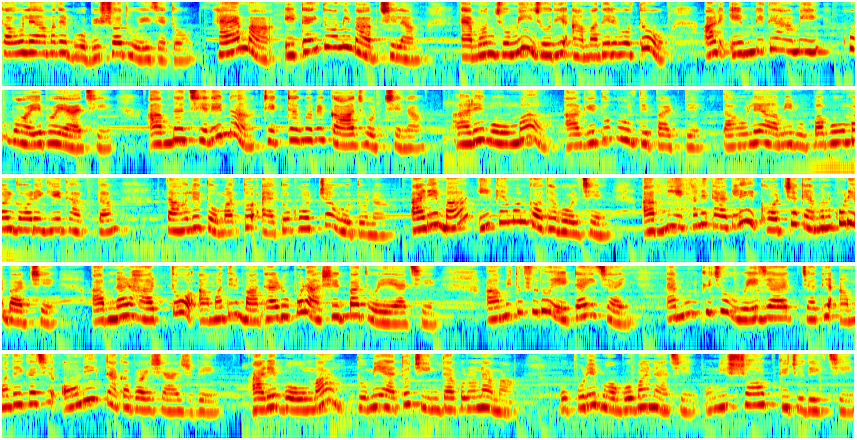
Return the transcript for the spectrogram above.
তাহলে আমাদের ভবিষ্যৎ হয়ে যেত। হ্যাঁ মা, এটাই তো আমি ভাবছিলাম। এমন জমি যদি আমাদের হতো, আর এমনিতে আমি খুব ভয়ে ভয়ে আছি। আপনার ছেলের না ঠিকঠাকভাবে কাজ হচ্ছে না। আরে বৌমা, আগে তো বলতে পারতে। তাহলে আমি রূপা বৌমার ঘরে গিয়ে থাকতাম। তাহলে তোমার তো এত খরচা হতো না। আরে মা, এ কেমন কথা বলছেন? আপনি এখানে থাকলে খরচা কেমন করে বাড়ছে? আপনার হাত তো আমাদের মাথার উপর আশীর্বাদ হয়ে আছে। আমি তো শুধু এটাই চাই, এমন কিছু হয়ে যাক যাতে আমাদের কাছে অনেক টাকা পয়সা আসবে। আরে বৌমা, তুমি এত চিন্তা করো না মা। উপরে ভগবান আছে, উনি সব কিছু দেখছে।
